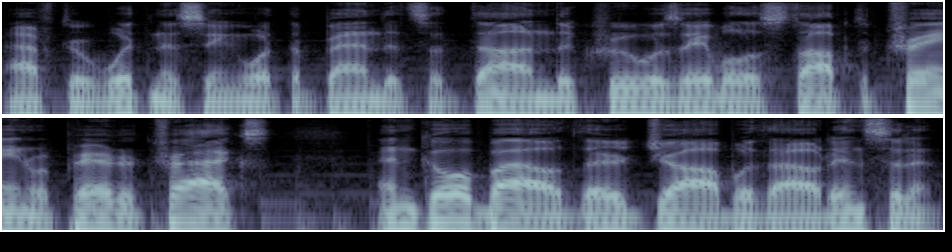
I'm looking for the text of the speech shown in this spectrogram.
After witnessing what the bandits had done, the crew was able to stop the train, repair the tracks, and go about their job without incident.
